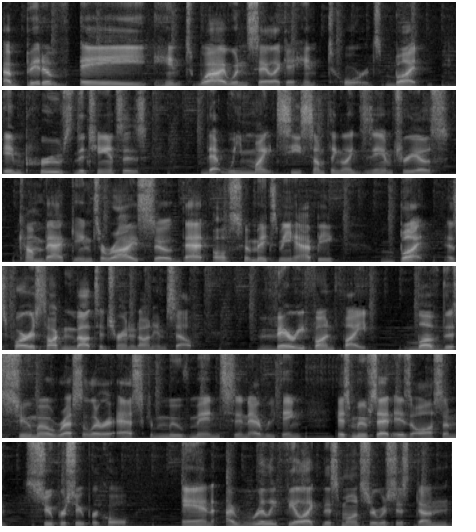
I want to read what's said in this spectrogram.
a bit of a hint, well, I wouldn't say like a hint towards, but improves the chances that we might see something like Zamtrios come back into Rise, so that also makes me happy. But as far as talking about Tetranadon himself, very fun fight. Love the sumo wrestler-esque movements and everything. His moveset is awesome. Super, super cool. And I really feel like this monster was just done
